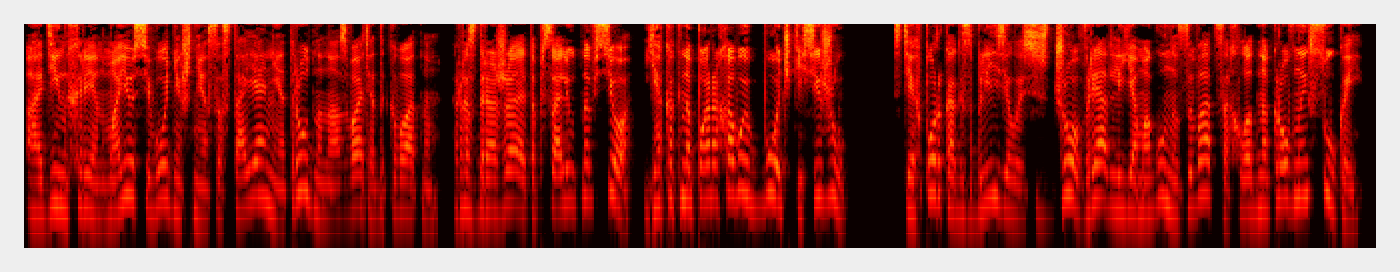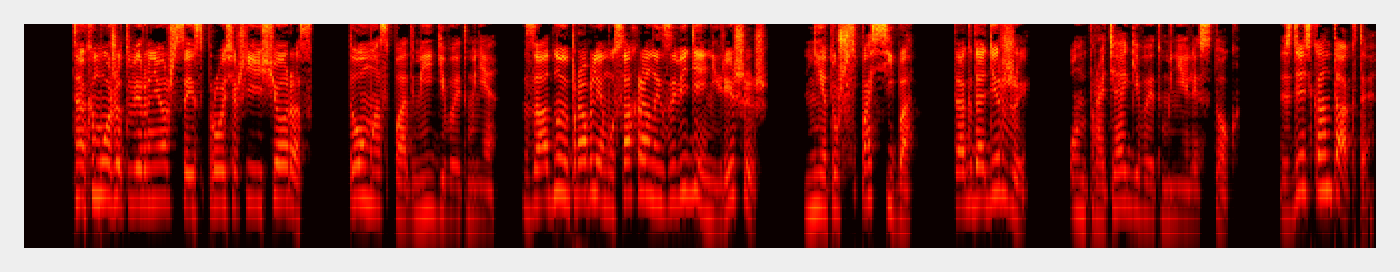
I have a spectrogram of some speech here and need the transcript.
Один хрен, мое сегодняшнее состояние трудно назвать адекватным. Раздражает абсолютно все. Я как на пороховой бочке сижу. С тех пор, как сблизилась с Джо, вряд ли я могу называться хладнокровной сукой. Так, может, вернешься и спросишь еще раз? Томас подмигивает мне. Заодно и проблему с охраной заведений решишь. Нет уж, спасибо. Тогда держи. Он протягивает мне листок. Здесь контакты.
